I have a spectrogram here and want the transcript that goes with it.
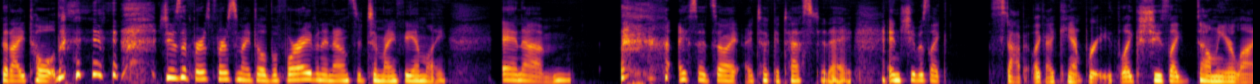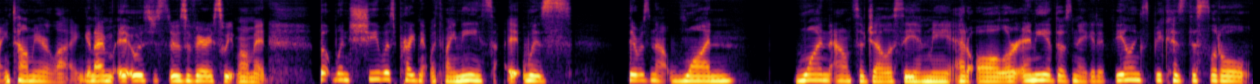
that I told. she was the first person I told before I even announced it to my family. And um I said, so I, I took a test today. And she was like, stop it. Like, I can't breathe. Like, she's like, tell me you're lying. Tell me you're lying. And I'm, it was just, it was a very sweet moment. But when she was pregnant with my niece, it was, there was not one, one ounce of jealousy in me at all or any of those negative feelings because this little,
